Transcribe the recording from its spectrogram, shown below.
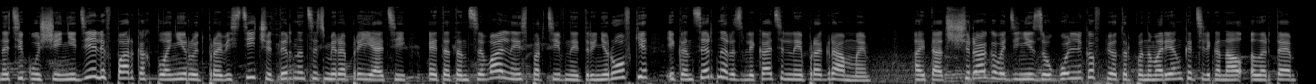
На текущей неделе в парках планируют провести 14 мероприятий. Это танцевальные и спортивные тренировки и концертно-развлекательные программы. Айтат Щерагова, Денис Заугольников, Петр Пономаренко, телеканал ЛРТ.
